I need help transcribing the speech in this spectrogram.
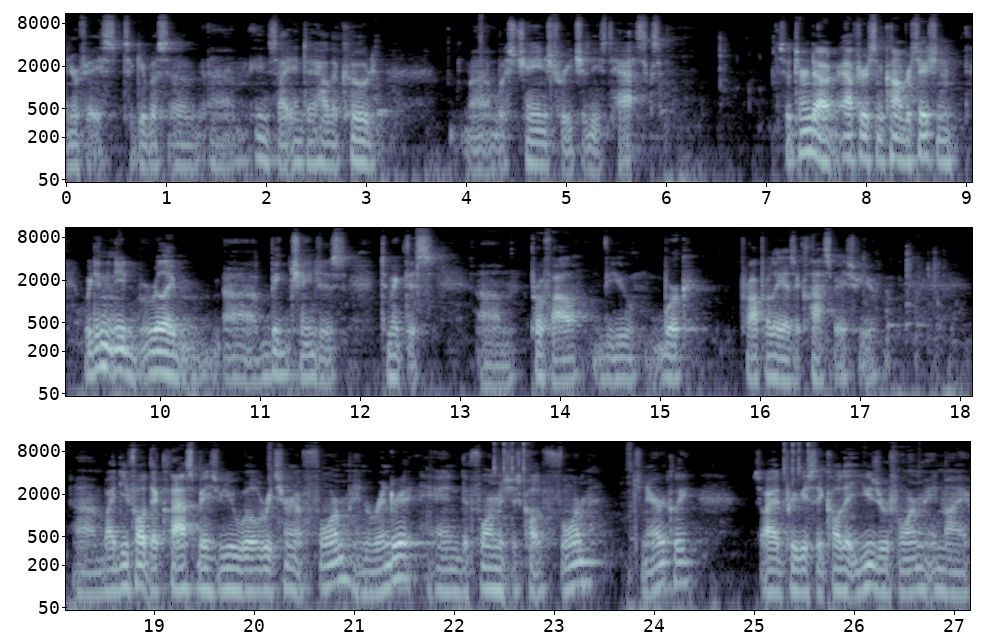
interface to give us a um, insight into how the code uh, was changed for each of these tasks. So it turned out after some conversation, we didn't need really uh, big changes to make this um, profile view work properly as a class-based view. Um, by default, the class-based view will return a form and render it, and the form is just called form generically. So I had previously called it user form in my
